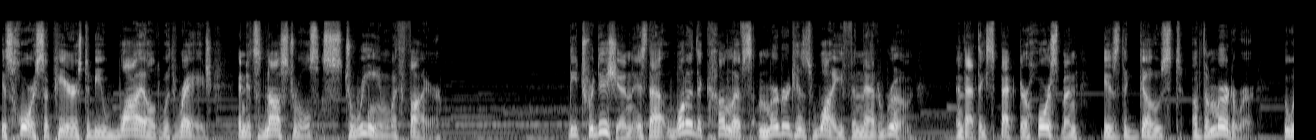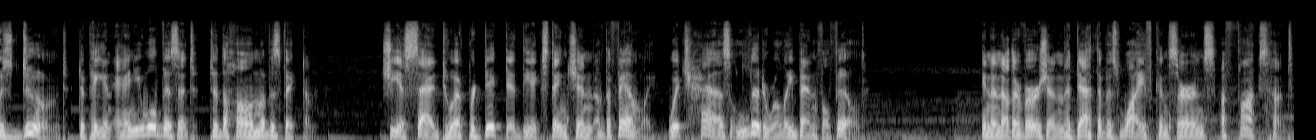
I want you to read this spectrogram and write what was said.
His horse appears to be wild with rage, and its nostrils stream with fire. The tradition is that one of the Cunliffes murdered his wife in that room, and that the specter horseman is the ghost of the murderer, who is doomed to pay an annual visit to the home of his victim. She is said to have predicted the extinction of the family, which has literally been fulfilled. In another version, the death of his wife concerns a fox hunt.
